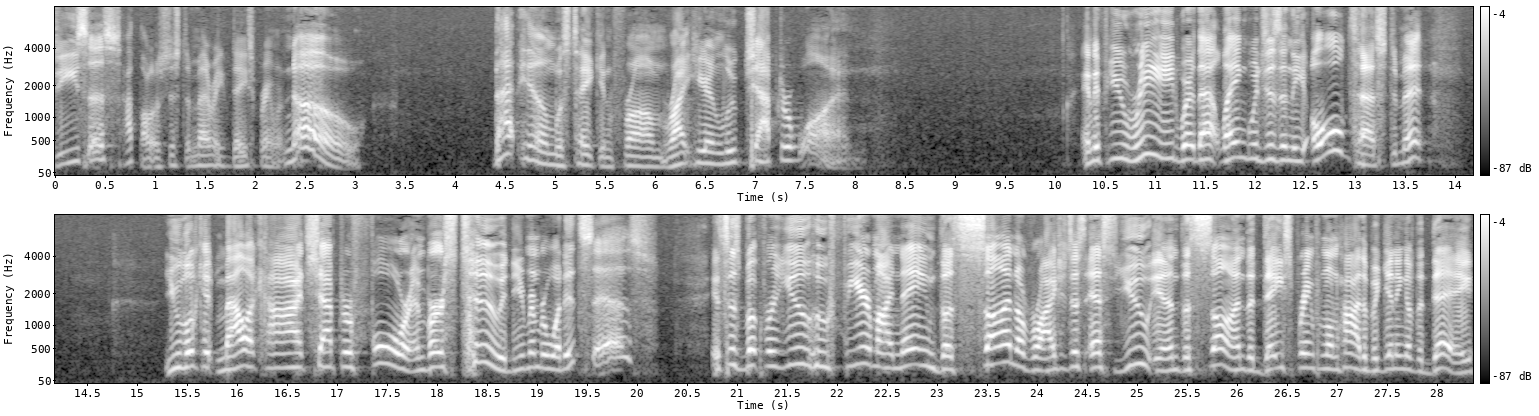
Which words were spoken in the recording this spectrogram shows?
Jesus. I thought it was just a merry day spring. No. That hymn was taken from right here in Luke chapter 1. And if you read where that language is in the Old Testament, you look at Malachi chapter 4 and verse 2, and do you remember what it says? It says, But for you who fear my name, the Sun of Righteousness, S U N, the sun, the day spring from on high, the beginning of the day,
